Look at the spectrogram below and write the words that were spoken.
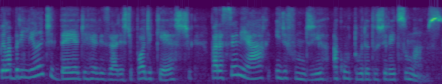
pela brilhante ideia de realizar este podcast para semear e difundir a cultura dos direitos humanos.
